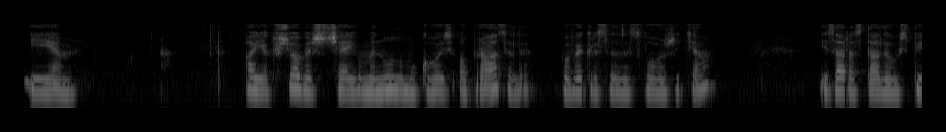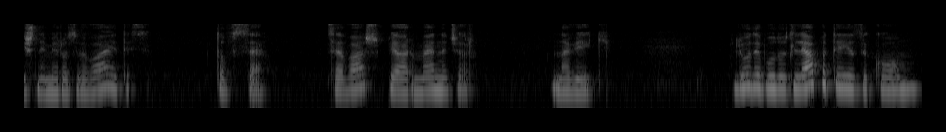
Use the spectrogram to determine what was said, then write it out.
І, а якщо ви ще й в минулому когось образили, бо викреслили свого життя і зараз стали успішним і розвиваєтесь, то все. Це ваш піар-менеджер навіки. Люди будуть ляпати язиком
